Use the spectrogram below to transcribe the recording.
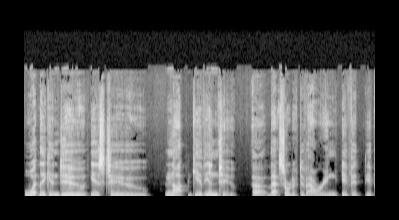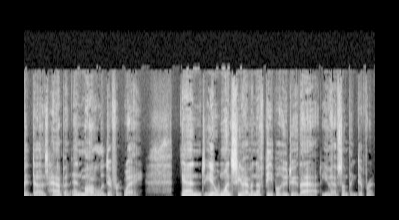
what they can do is to not give into uh, that sort of devouring if it if it does happen and model a different way. And you know, once you have enough people who do that, you have something different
